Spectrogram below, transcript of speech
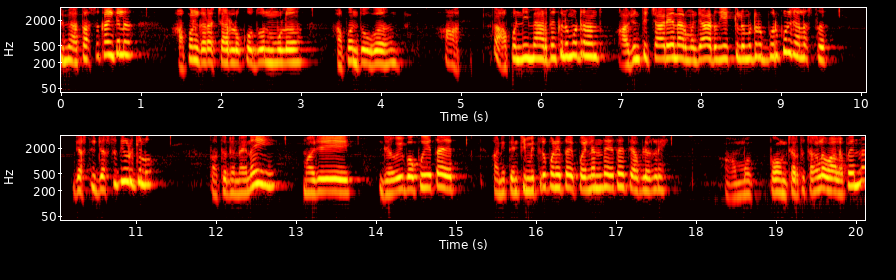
तुम्ही आता असं काय केलं? आपण घरात चार लोक दोन मुलं आपण दोघं तर आपण नेहमी अर्धा किलोमीटर आणतो. अजून ते चार येणार म्हणजे आठ एक किलोमीटर भरपूर झालं असतं. जास्तीत जास्त दीड किलो. तात्याने नाही नाही. माझे जावई बापू येत आहेत आणि त्यांचे मित्र पण येत आहे पहिल्यांदा येत आहेत ते आपल्याकडे. हा, मग पाहुणचार तर चांगला व्हायला पाहिजे ना.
